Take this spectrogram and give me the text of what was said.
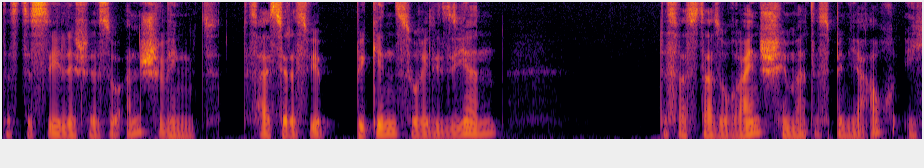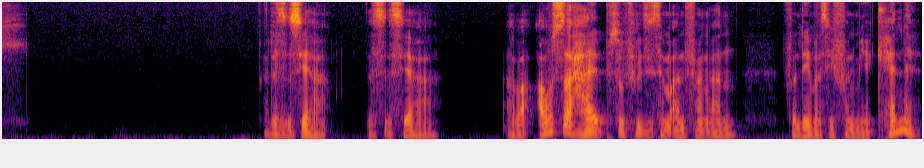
dass das Seelische so anschwingt, das heißt ja, dass wir beginnen zu realisieren, das, was da so reinschimmert, das bin ja auch ich. Das ist ja, das ist ja, aber außerhalb, so fühlt es sich am Anfang an, von dem, was ich von mir kenne.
